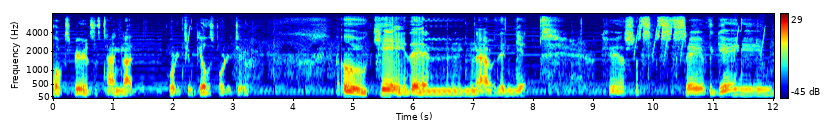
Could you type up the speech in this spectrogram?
Oh, experience is 10, not 42. Gil is 42. Okay, then. Now, then, yet. Okay, let's just save the game.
